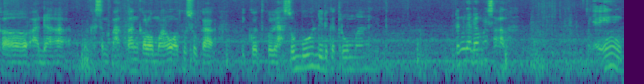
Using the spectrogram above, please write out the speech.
kalau ada kesempatan kalau mau aku suka ikut kuliah subuh di dekat rumah gitu. Dan nggak ada masalah. Ya ini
